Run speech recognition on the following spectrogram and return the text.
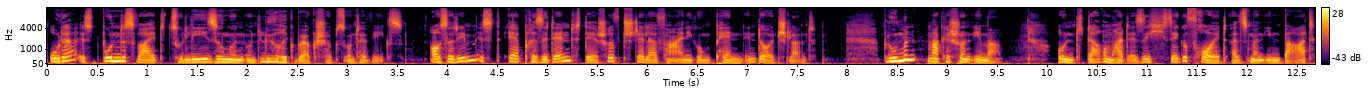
oder ist bundesweit zu Lesungen und Lyrikworkshops unterwegs. Außerdem ist er Präsident der Schriftstellervereinigung Penn in Deutschland. Blumen mag er schon immer. Und darum hat er sich sehr gefreut, als man ihn bat,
